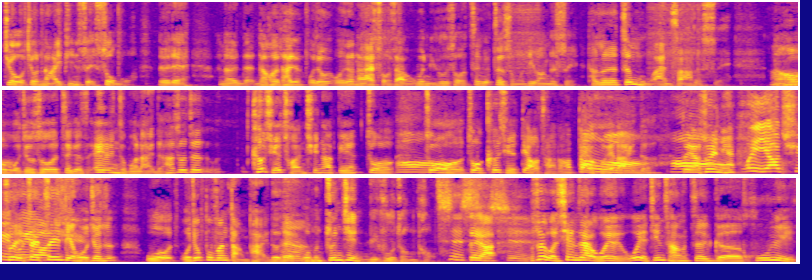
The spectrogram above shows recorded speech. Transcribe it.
就就拿一瓶水送我，对不对？那然后他就我就我就拿在手上问吕父说：“这个这什么地方的水？”他说：“是真母暗杀的水。”然后我就说这个是哎，你怎么来的？他说这科学船去那边做做做科学调查，然后带回来的。对啊，所以你看我也要去。所以在这一点，我就是我我就不分党派，对不对？我们尊敬吕副总统。是是对啊，所以我现在我也我也经常这个呼吁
